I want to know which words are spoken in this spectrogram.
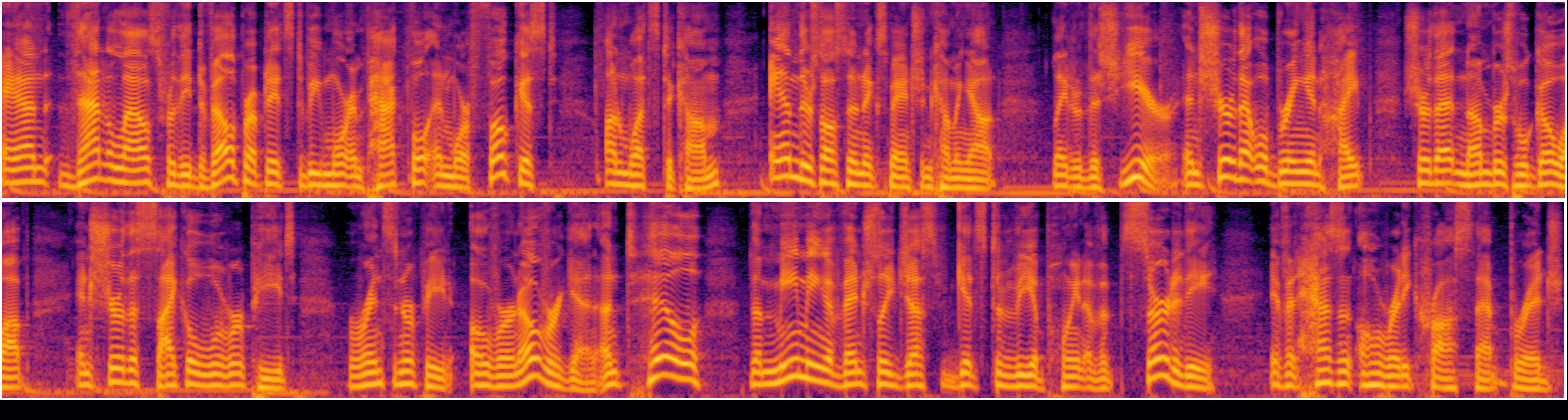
and that allows for the developer updates to be more impactful and more focused on what's to come. And there's also an expansion coming out later this year. And sure, that will bring in hype. Sure, that numbers will go up. And sure, the cycle will repeat rinse and repeat over and over again until the memeing eventually just gets to be a point of absurdity if it hasn't already crossed that bridge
